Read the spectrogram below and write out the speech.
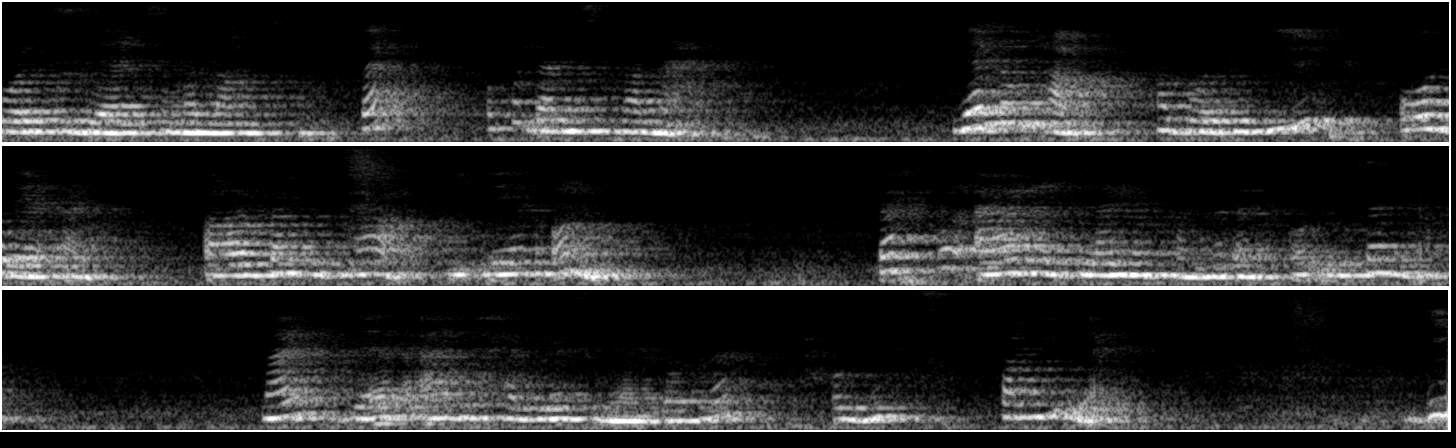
både for dere som var langt borte, og for dem som var nær. Gjennom ham har både vi og dere adgang til Far i én ånd. helligseneddommere og Guds familie. I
